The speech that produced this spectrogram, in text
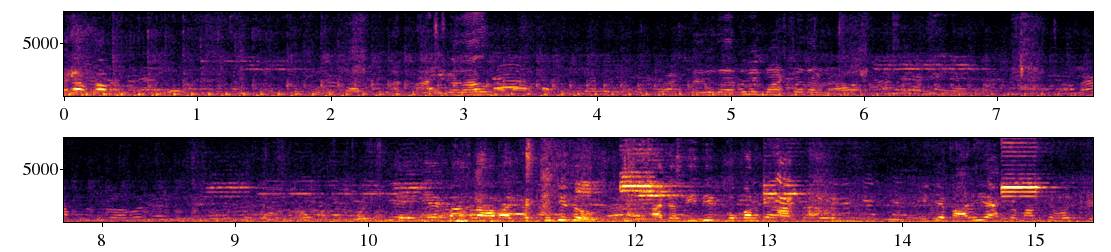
এলাও, খাও। বলছি এই যে বাংলা আবার খুশি তো আচ্ছা দিদির প্রকল্পে এই যে বাড়ি একটা মানুষের হচ্ছে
